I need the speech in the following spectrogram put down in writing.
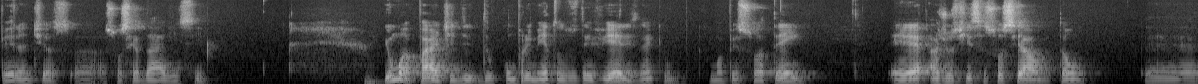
perante as, a sociedade em si. E uma parte de, do cumprimento dos deveres né, que uma pessoa tem é a justiça social. Então, é,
